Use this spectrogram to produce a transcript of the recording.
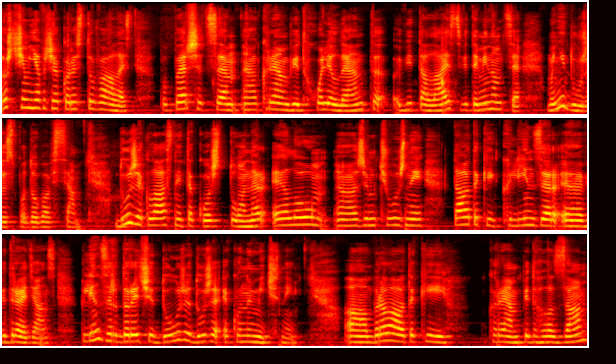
Тож, чим я вже користувалась? По-перше, це е, крем від Holy Land Vitalize з вітаміном С. Мені дуже сподобався. Дуже класний також тонер Elo е, жемчужний та такий клінзер е, від Radiance. Клінзер, до речі, дуже-дуже економічний. Брала отакий крем під глаза.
